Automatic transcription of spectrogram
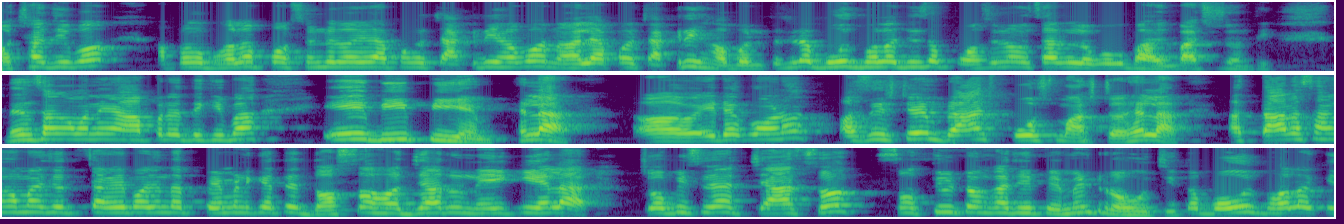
बछा जीव आप भल परसेंटेज रही आप चाकरी हम ना आप चाकरी हेनी तो बहुत भल जिन परसेंटेज अनुसार लोक बाछुंट देन साग मैंने यहाँ देखा ए बी पी एम है यहाँ कौन असिस्टेंट ब्रांच पोस्टमास्टर है तार सांग मैंने जो पर्यटन पेमेंट के दस हजार रु नहीं है चौबीस हजार चार सौ सतुरी टाइम पेमेंट रोच तो बहुत भल कि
